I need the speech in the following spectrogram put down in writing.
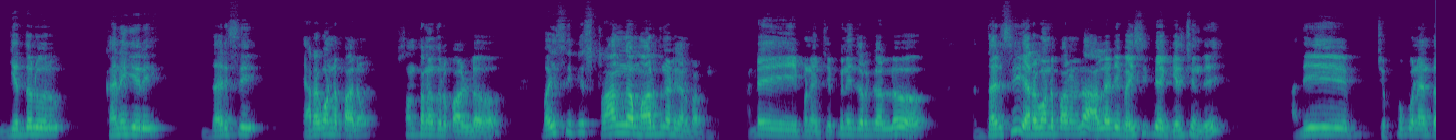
గిద్దలూరు కనిగిరి దర్శి ఎర్రగొండపాలెం సొంతనదులపాడులో వైసీపీ స్ట్రాంగ్గా మారుతున్నట్టు కనపడుతుంది. అంటే ఇప్పుడు నేను చెప్పిన నియోజకవర్గాల్లో దర్శి ఎర్రగొండపాలెంలో ఆల్రెడీ వైసీపీ గెలిచింది. అది చెప్పుకునేంత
